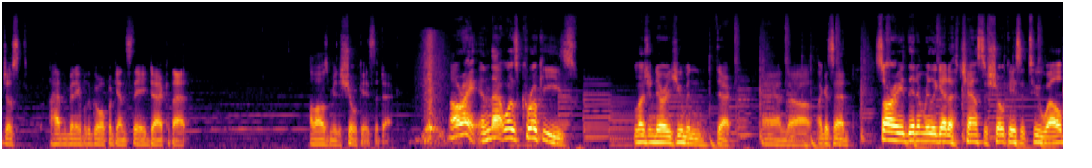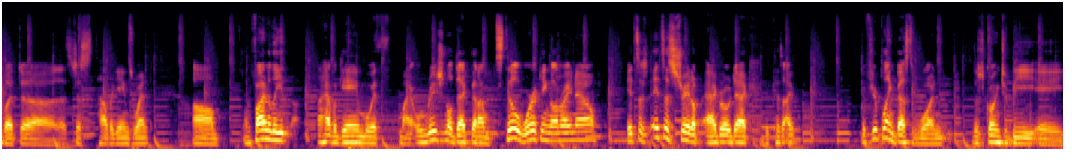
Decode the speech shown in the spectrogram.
just, I haven't been able to go up against a deck that allows me to showcase the deck. Alright, and that was Crokeyz legendary human deck. And uh, like I said, sorry didn't really get a chance to showcase it too well, but uh, that's just how the games went. Um, and finally, I have a game with my original deck that I'm still working on right now. It's a it's a straight up aggro deck because I, if you're playing best of one, there's going to be a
